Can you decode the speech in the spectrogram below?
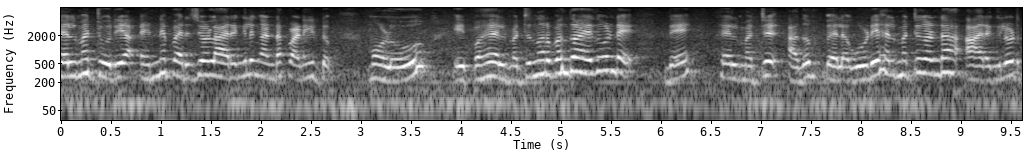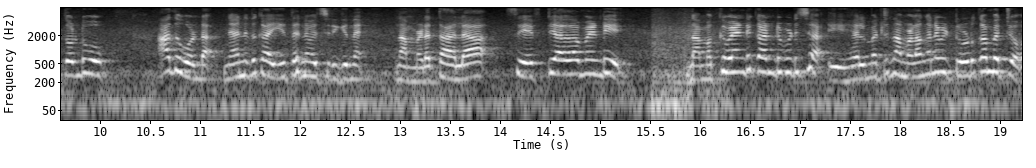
ഹെൽമെറ്റ് ഊരിയ എന്നെ പരിചയമുള്ള ആരെങ്കിലും കണ്ട പണി കിട്ടും. മോളൂ ഇപ്പോൾ ഹെൽമെറ്റ് നിർബന്ധമായതുകൊണ്ടേ ദേ ഹെൽമെറ്റ് അതും വില കൂടിയ ഹെൽമെറ്റ് കണ്ട ആരെങ്കിലും എടുത്തുകൊണ്ട് പോകും അതുകൊണ്ടാണ് ഞാനിത് കയ്യിൽ തന്നെ വെച്ചിരിക്കുന്നത് നമ്മുടെ തല സേഫ്റ്റി ആകാൻ വേണ്ടി. നമുക്ക് വേണ്ടി കണ്ടുപിടിച്ച ഈ ഹെൽമെറ്റ് നമ്മളങ്ങനെ വിട്ടുകൊടുക്കാൻ പറ്റുമോ?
